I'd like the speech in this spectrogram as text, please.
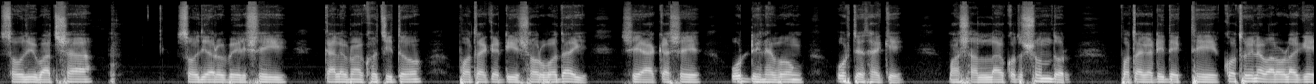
সৌদি বাদশাহ সৌদি আরবের সেই কালেমা খচিত পতাকাটি সর্বদাই সে আকাশে উড্ডীন এবং উঠতে থাকে। মাশাল্লাহ কত সুন্দর। পতাকাটি দেখতে কতই না ভালো লাগে।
